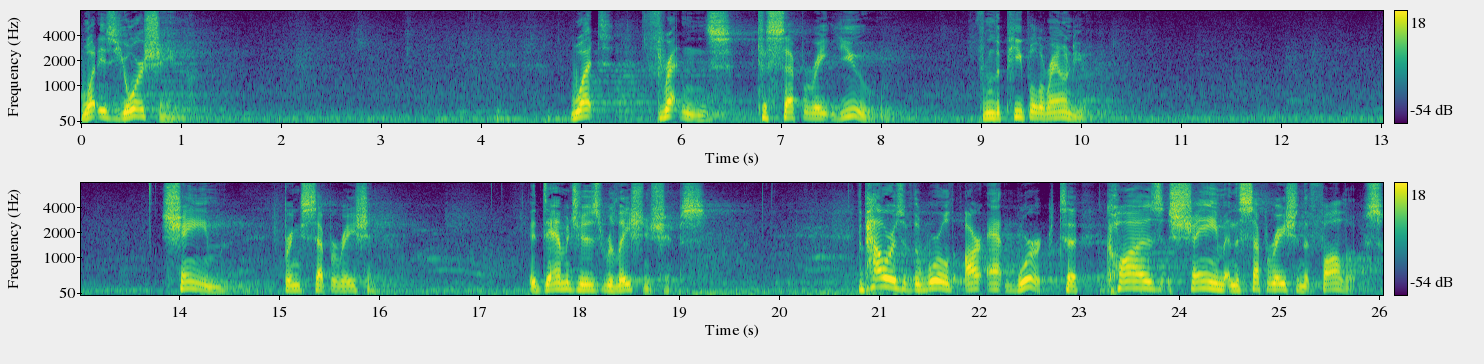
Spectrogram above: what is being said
What is your shame? What threatens to separate you from the people around you? Shame brings separation. It damages relationships. The powers of the world are at work to cause shame and the separation that follows.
